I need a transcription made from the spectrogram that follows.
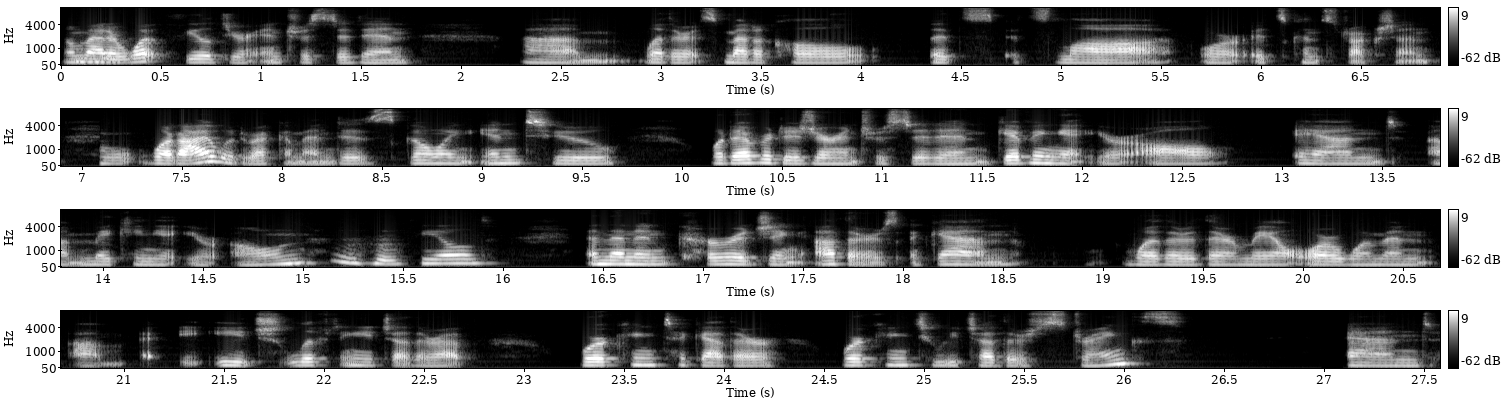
no mm-hmm. matter what field you're interested in, um, whether it's medical, it's it's law, or it's construction. What I would recommend is going into whatever it is you're interested in, giving it your all, and um, making it your own mm-hmm. field, and then encouraging others again, whether they're male or women, um, each lifting each other up, working together, working to each other's strengths, and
